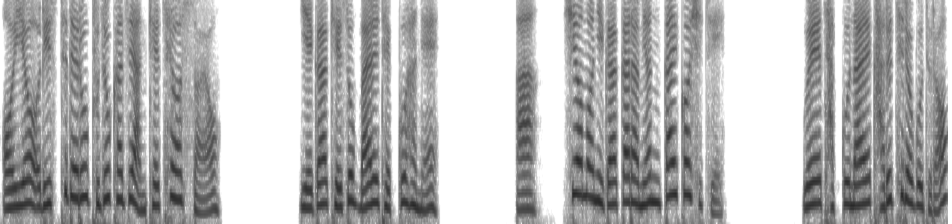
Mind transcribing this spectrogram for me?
어이어 리스트대로 부족하지 않게 채웠어요. 얘가 계속 말 대꾸하네. 아, 시어머니가 까라면 깔 것이지. 왜 자꾸 날 가르치려고 들어?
